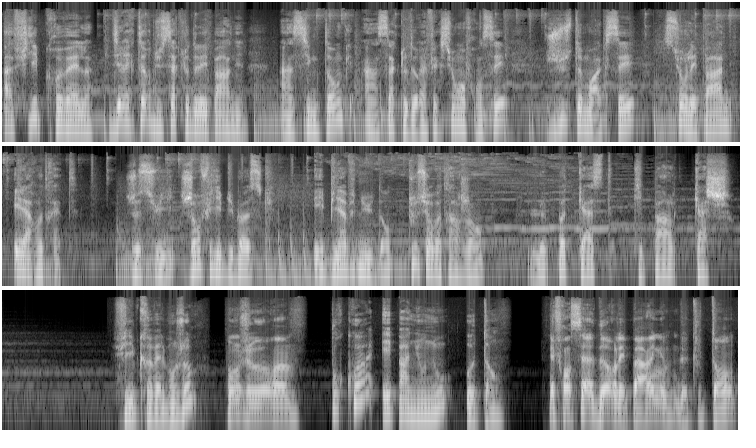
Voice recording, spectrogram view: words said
à Philippe Crevel, directeur du Cercle de l'épargne, un think tank, un cercle de réflexion en français, justement axé sur l'épargne et la retraite. Je suis Jean-Philippe Dubosc et bienvenue dans Tout sur votre argent, le podcast qui parle cash. Philippe Crevel, bonjour. Bonjour. Pourquoi épargnons-nous autant? Les Français adorent l'épargne de tout temps.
